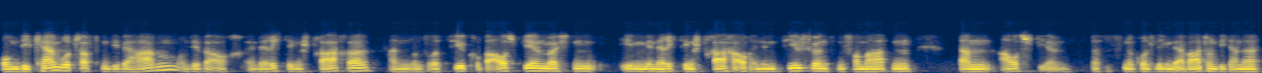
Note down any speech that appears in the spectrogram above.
um die Kernbotschaften, die wir haben und die wir auch in der richtigen Sprache an unsere Zielgruppe ausspielen möchten, eben in der richtigen Sprache auch in den zielführendsten Formaten dann ausspielen. Das ist eine grundlegende Erwartung, die ich an der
